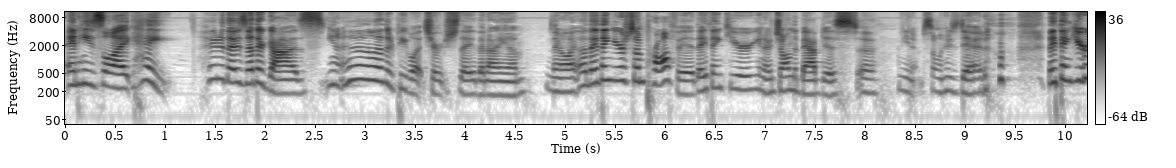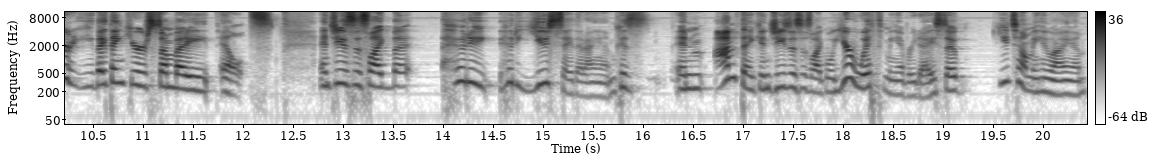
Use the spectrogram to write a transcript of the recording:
And he's like, hey, who do those other guys, you know, who the other people at church say that I am? And they're like, oh, they think you're some prophet. They think you're, you know, John the Baptist, uh, you know, someone who's dead. they think you're, they think you're somebody else. And Jesus is like, but who do who do you say that I am? Because and I'm thinking Jesus is like, well, you're with me every day, so you tell me who I am.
